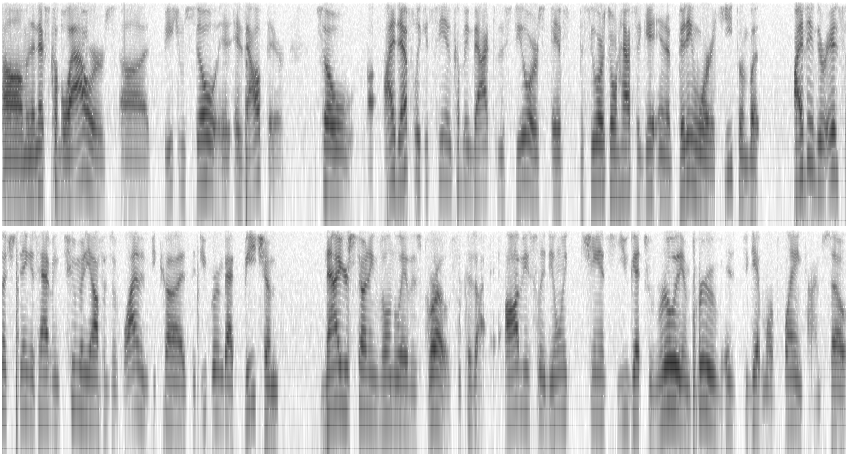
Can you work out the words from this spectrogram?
um, in the next couple hours, uh, Beachum still is, is out there. So uh, I definitely could see him coming back to the Steelers if the Steelers don't have to get in a bidding war to keep him. But I think there is such a thing as having too many offensive linemen because if you bring back Beachum, now you're stunning Villanueva's growth because obviously the only chance you get to really improve is to get more playing time. So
